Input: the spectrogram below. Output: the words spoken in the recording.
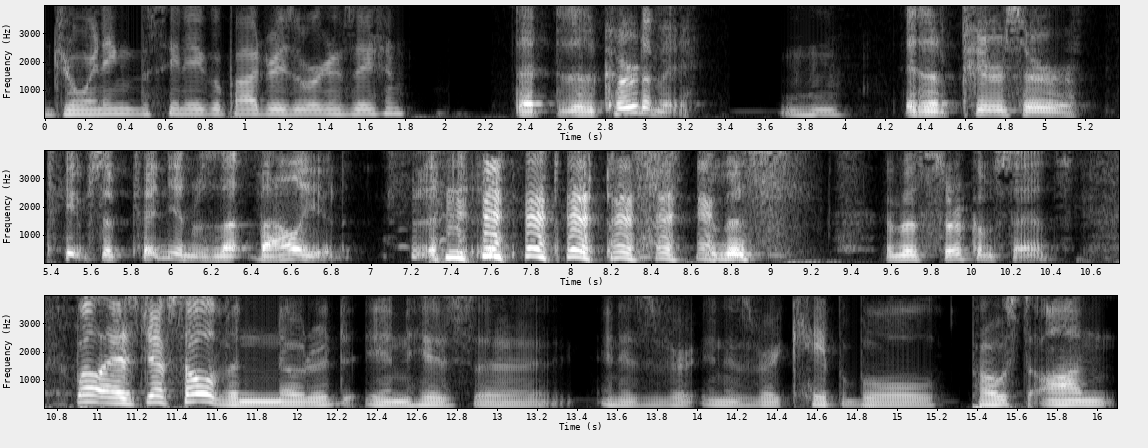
joining the San Diego Padres organization? That did occur to me. Mm-hmm. It appears her Tape's opinion was not valued in this in this circumstance. Well, as Jeff Sullivan noted in his uh, in his ver- in his very capable post on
